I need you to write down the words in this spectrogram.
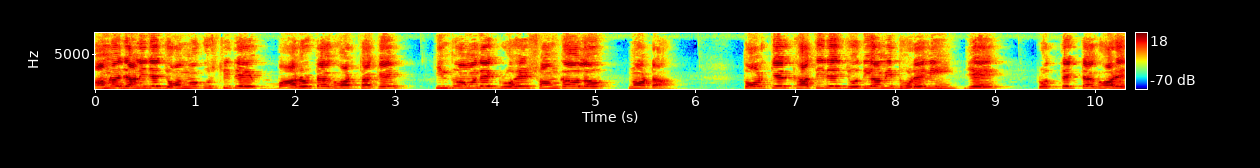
আমরা জানি যে জন্মকুষ্ঠিতে বারোটা ঘর থাকে, কিন্তু আমাদের গ্রহের সংখ্যা হলো নটা। তর্কের খাতিরে যদি আমি ধরে নিই যে প্রত্যেকটা ঘরে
